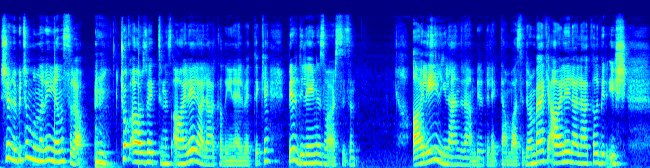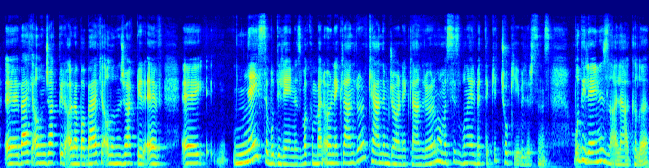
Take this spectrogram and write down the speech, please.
Şimdi bütün bunların yanı sıra çok arzu ettiniz aileyle alakalı yine elbette ki bir dileğiniz var sizin. Aileyi ilgilendiren bir dilekten bahsediyorum. Belki aileyle alakalı bir iş, e, belki alınacak bir araba, belki alınacak bir ev. E, neyse bu dileğiniz. Bakın ben örneklendiriyorum, kendimce örneklendiriyorum ama siz bunu elbette ki çok iyi bilirsiniz. Bu dileğinizle alakalı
